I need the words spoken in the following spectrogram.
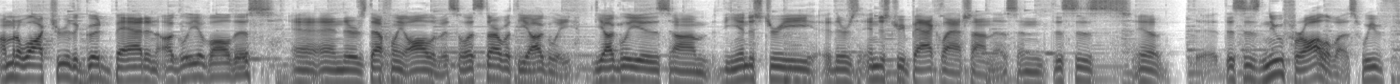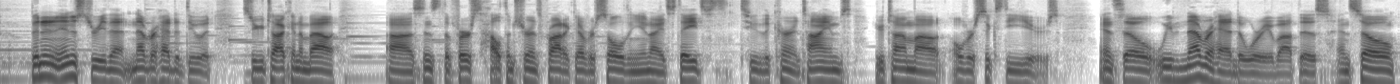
I'm to walk through the good, bad, and ugly of all this, and, and, there's definitely all of it. So let's start with the ugly. The ugly is um, the industry. There's industry backlash on this, and this is you know this is new for all of us. We've been in an industry that never had to do it. So you're talking about uh, since the first health insurance product ever sold in the United States to the current times, you're talking about over 60 years. And so we've never had to worry about this. And so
